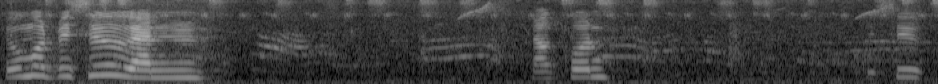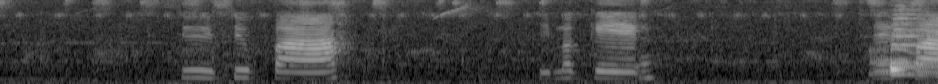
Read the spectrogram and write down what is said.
ดูหมดไปซื้อกันบางคนไปซื้อซื้อซื้อปลาสิมาเกงได้ปลา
